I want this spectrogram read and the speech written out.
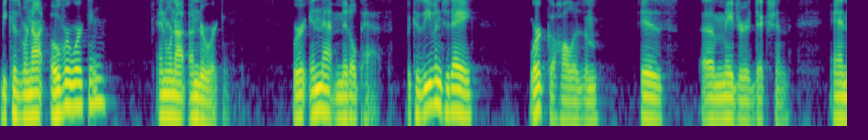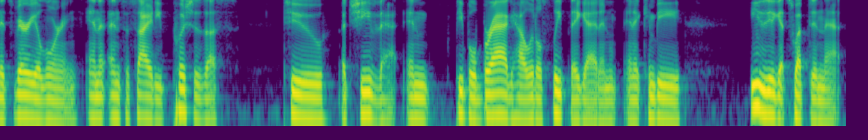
because we're not overworking and we're not underworking. We're in that middle path because even today, workaholism is a major addiction and it's very alluring and and society pushes us to achieve that and people brag how little sleep they get and and it can be easy to get swept in that.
